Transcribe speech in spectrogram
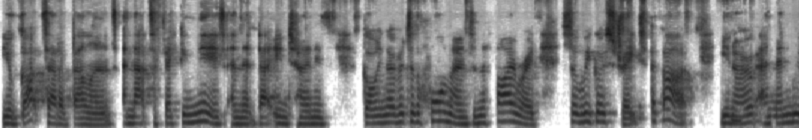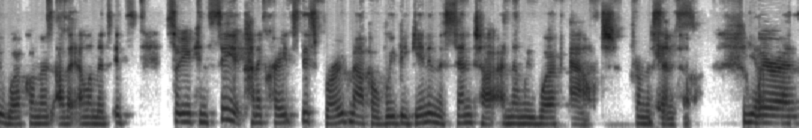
your gut's out of balance and that's affecting this and that that in turn is going over to the hormones and the thyroid. So we go straight to the gut you know mm-hmm. and then we work on those other elements. It's so you can see it kind of creates this roadmap of we begin in the center and then we work out from the yes. center. Yeah. whereas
